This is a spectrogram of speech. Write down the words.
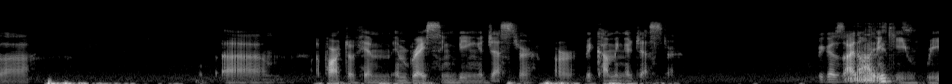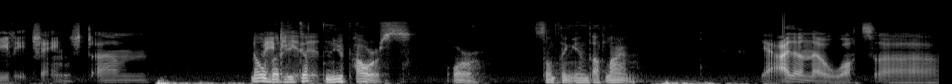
uh, um, a part of him embracing being a jester or becoming a jester. Because I don't think he really changed. Um, no, but he he got did. new powers or something in that line. Yeah, I don't know what uh,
